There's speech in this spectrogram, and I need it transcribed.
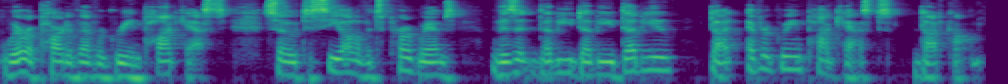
We're a part of Evergreen Podcasts, so to see all of its programs, visit www.evergreenpodcasts.com.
